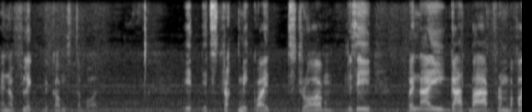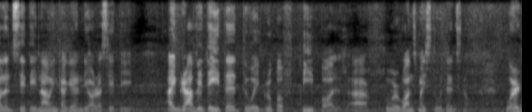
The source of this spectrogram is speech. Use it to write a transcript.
and afflict the comfortable it, it struck me quite strong. You see, when I got back from Bacolod City, now in Cagayan de Oro City, I gravitated to a group of people uh, who were once my students, no, were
